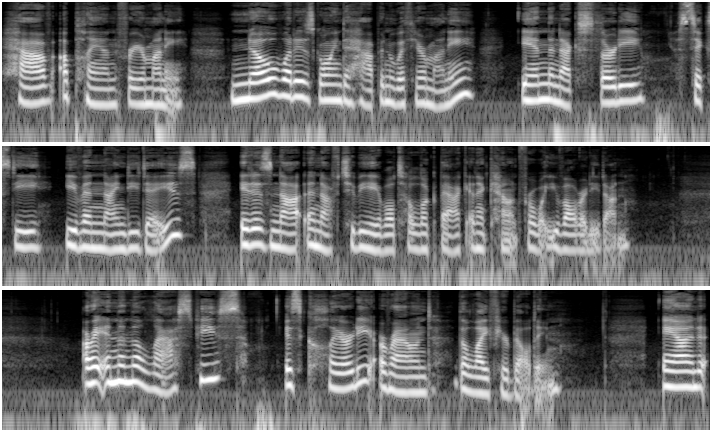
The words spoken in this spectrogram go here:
have a plan for your money. Know what is going to happen with your money in the next 30, 60, even 90 days. It is not enough to be able to look back and account for what you've already done. All right, and then the last piece is clarity around the life you're building. And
